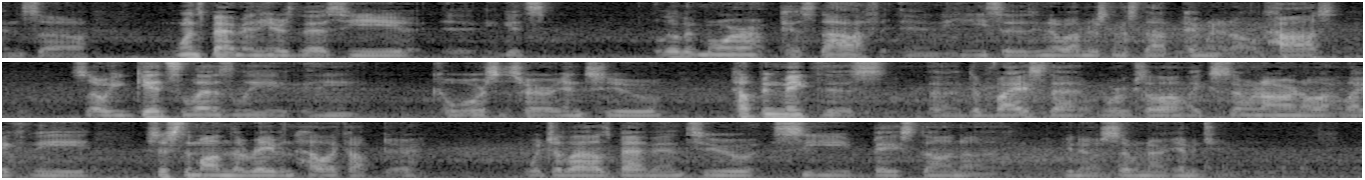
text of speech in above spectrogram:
And so once Batman hears this, he, gets a little bit more pissed off and he says, you know, I'm just going to stop Penguin at all costs. So he gets Leslie and he coerces her into helping make this uh, device that works a lot like sonar and a lot like the system on the Raven helicopter, which allows Batman to see based on, uh, you know, sonar imaging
